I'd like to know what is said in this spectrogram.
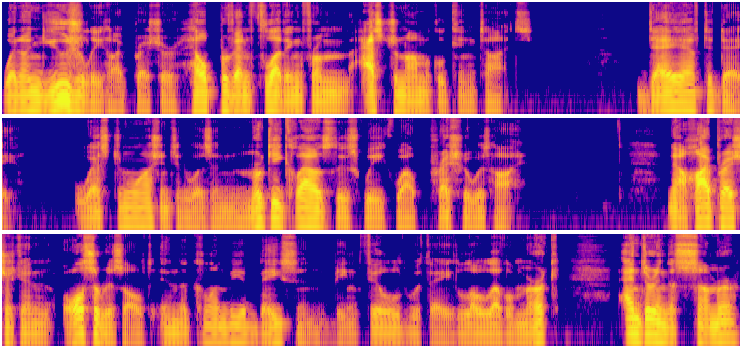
when unusually high pressure helped prevent flooding from astronomical king tides. Day after day, Western Washington was in murky clouds this week while pressure was high. Now, high pressure can also result in the Columbia Basin being filled with a low level murk. And during the summer,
